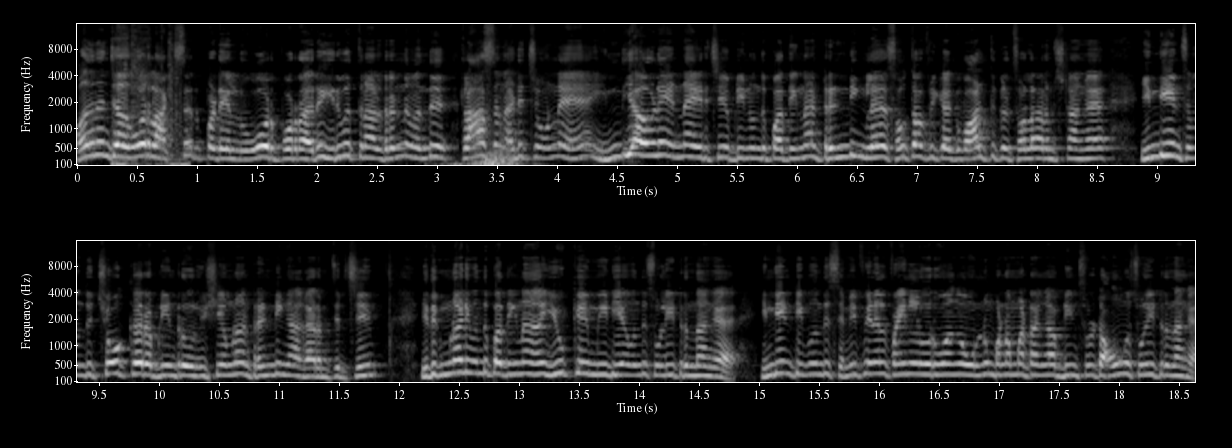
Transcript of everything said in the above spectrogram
பதினஞ்சாவது ஓவரில் அக்சர் பட்டேல் ஓவர் போடுறாரு. இருபத்தி நாலு ரன் வந்து கிளாஸை அடித்த உடனே இந்தியாவிலே என்ன ஆயிடுச்சு அப்படின்னு வந்து பார்த்தீங்கன்னா ட்ரெண்டிங்கில் சவுத் ஆஃப்ரிக்காவுக்கு வாழ்த்துக்கள் சொல்ல ஆரம்பிச்சிட்டாங்க. இந்தியன்ஸ் வந்து சோக்கர் அப்படின்ற ஒரு விஷயம்லாம் ட்ரெண்டிங் ஆக ஆரம்பிச்சிருச்சு. இதுக்கு முன்னாடி வந்து பார்த்தீங்கன்னா யூகே மீடியா வந்து சொல்லிட்டு இருந்தாங்க. இந்தியன் டீம் வந்து செமிஃபைனல் ஃபைனல் வருவாங்க ஒன்றும் பண்ண மாட்டாங்க அப்படின்னு சொல்லிட்டு அவங்க சொல்லிட்டு இருந்தாங்க.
